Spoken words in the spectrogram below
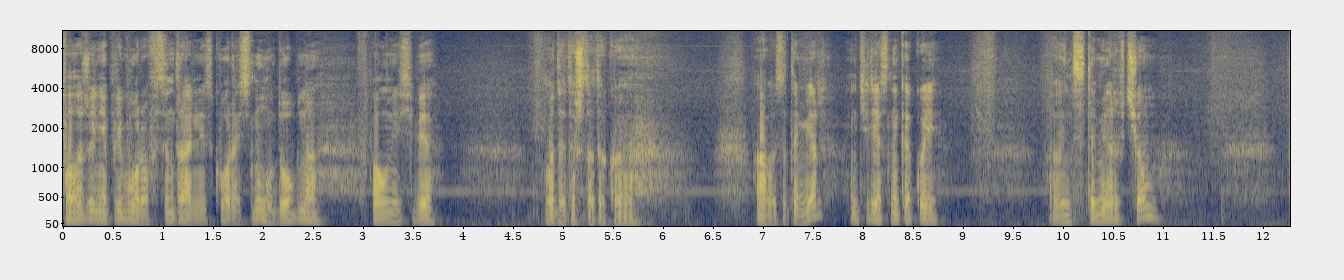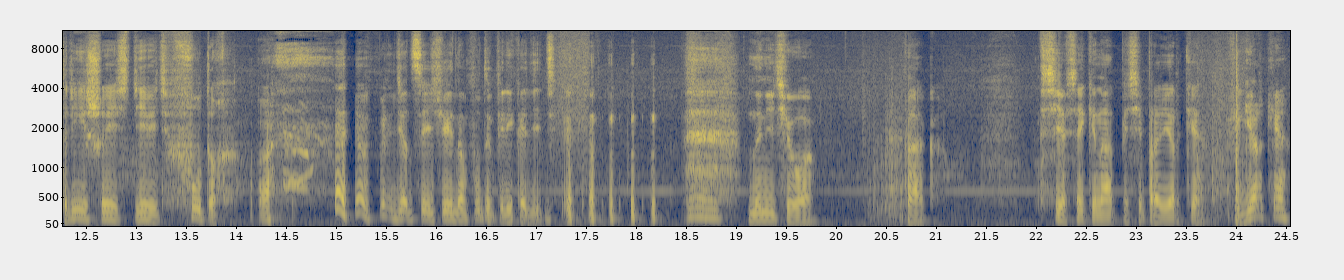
Положение приборов, центральная скорость, ну, удобно, вполне себе. Вот это что такое? А, высотомер интересный какой. Высотомер в чем? 3, 6, 9 в футах. Придется еще и на футы переходить. Но ничего. Так. Все всякие надписи, проверки, фигерки.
